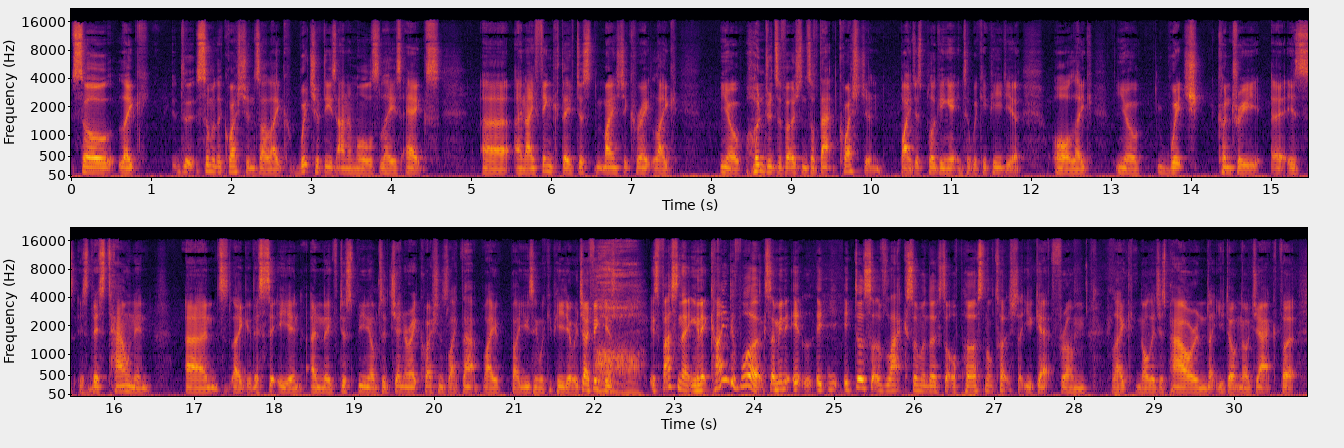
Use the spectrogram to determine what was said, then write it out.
So like the, some of the questions are like, which of these animals lays eggs? Uh, and I think they've just managed to create like, you know, hundreds of versions of that question by just plugging it into Wikipedia, or like, you know, which country uh, is is this town in? and like this city in, and they've just been able to generate questions like that by by using Wikipedia, which I think is is fascinating, and it kind of works. I mean, it, it it does sort of lack some of the sort of personal touch that you get from like knowledge is power and that you don't know Jack, but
